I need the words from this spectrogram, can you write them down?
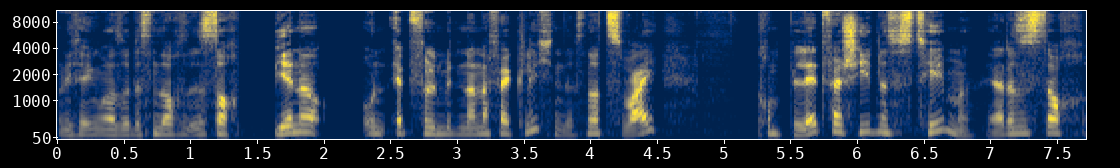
und ich denke mal so, das sind doch, das ist doch Birne und Äpfel miteinander verglichen. Das sind doch zwei komplett verschiedene Systeme. Ja, das ist doch,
